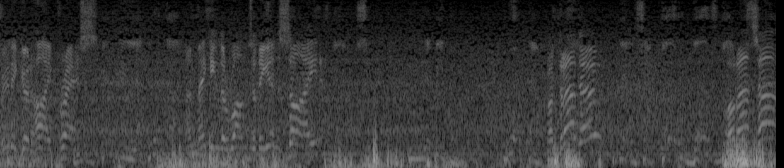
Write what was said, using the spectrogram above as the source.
Really good high press. And making the run to the inside. Cuadrado. Morata.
